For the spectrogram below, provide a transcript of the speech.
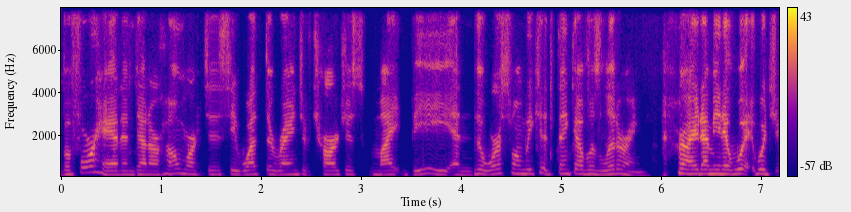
beforehand and done our homework to see what the range of charges might be. And the worst one we could think of was littering, right? I mean, it which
